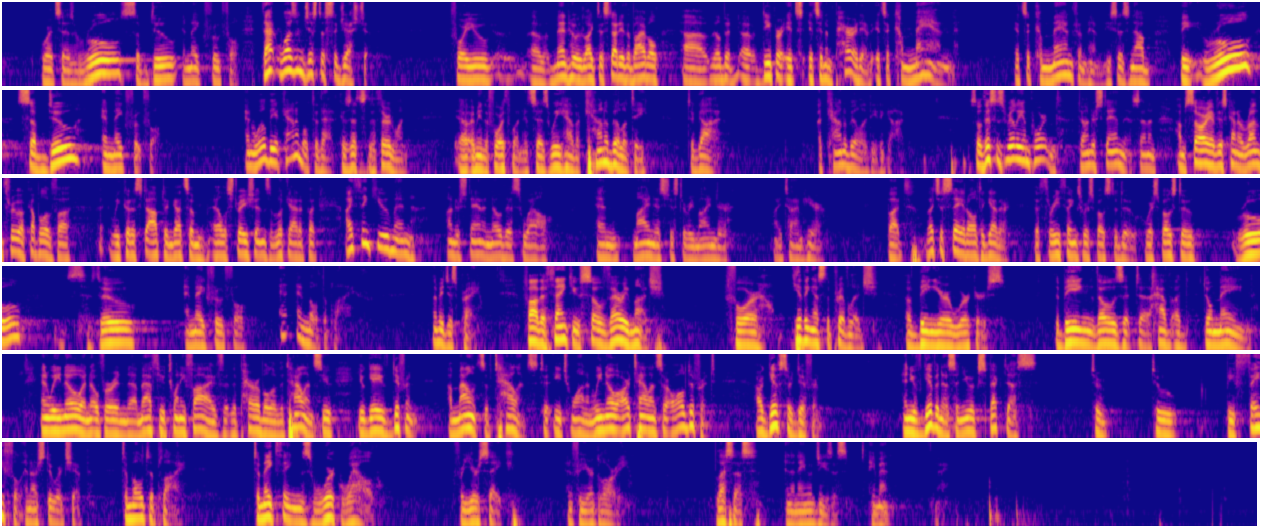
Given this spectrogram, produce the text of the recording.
where it says rule, subdue and make fruitful. That wasn't just a suggestion. For you uh, men who like to study the Bible uh, a little bit uh, deeper, it's, it's an imperative, it's a command. It's a command from him. He says, Now be rule, subdue, and make fruitful. And we'll be accountable to that because that's the third one. Uh, I mean, the fourth one. It says we have accountability to God. Accountability to God. So, this is really important to understand this. And I'm sorry I've just kind of run through a couple of, uh, we could have stopped and got some illustrations and look at it, but I think you men understand and know this well. And mine is just a reminder, my time here. But let's just say it all together the three things we're supposed to do. We're supposed to rule, do, and make fruitful, and, and multiply. Let me just pray. Father, thank you so very much for giving us the privilege of being your workers, to being those that uh, have a domain and we know, and over in uh, Matthew 25, the parable of the talents, you, you gave different amounts of talents to each one. And we know our talents are all different, our gifts are different. And you've given us, and you expect us to, to be faithful in our stewardship, to multiply, to make things work well for your sake and for your glory. Bless us in the name of Jesus, amen.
